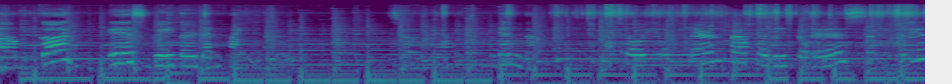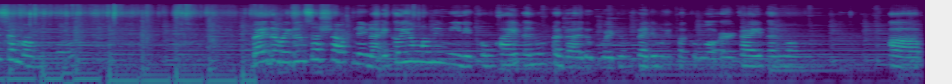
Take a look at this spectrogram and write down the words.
Um, God is greater than high. So, yan. Ganda. So, yung meron pa ako dito is, ito yung sa mom ko. By the way, dun sa shop nila, ikaw yung mamimili kung kahit anong Tagalog word yung pwede mo ipagawa or kahit anong um,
